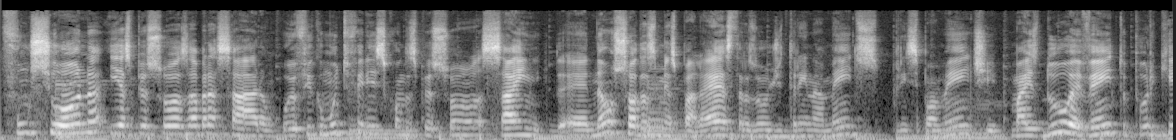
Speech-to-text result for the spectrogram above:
funciona e as pessoas abraçaram. Eu fico muito feliz quando as pessoas saem, é, não só das minhas palestras ou de treinamentos, principalmente, mas do evento, porque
